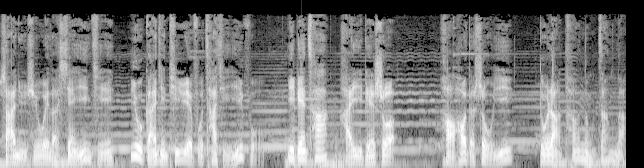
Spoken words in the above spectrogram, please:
傻女婿为了献殷勤，又赶紧替岳父擦起衣服，一边擦还一边说：“好好的寿衣，都让汤弄脏了，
